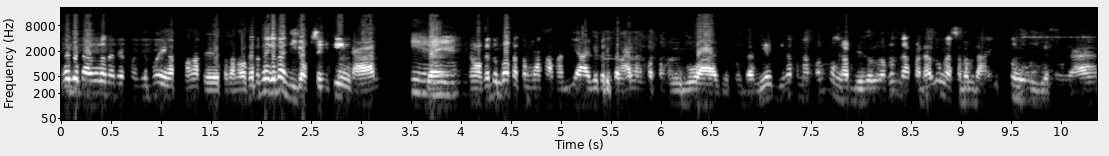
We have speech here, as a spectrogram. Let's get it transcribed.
Nah, kita lulus dari FOU gue ingat banget ya itu kan waktu itu kita di job seeking kan Iya, dan iya. waktu itu gue ketemu sama dia gitu dikenalin sama temen gue gitu dan dia bilang kenapa lu nggak bisa lu rendah padahal lu nggak serendah itu gitu kan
